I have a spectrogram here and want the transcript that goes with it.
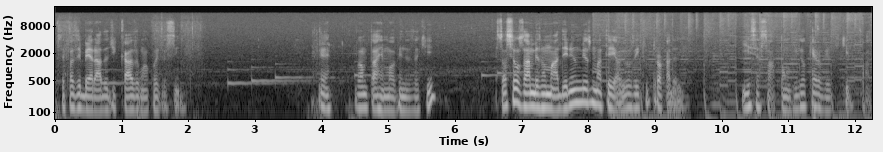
Você fazer beirada de casa, alguma coisa assim. É, vamos estar tá removendo isso aqui. Só se eu usar a mesma madeira e o mesmo material. Eu usei tudo trocado ali. E esse é sapão, o que eu quero ver o que, que ele faz.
